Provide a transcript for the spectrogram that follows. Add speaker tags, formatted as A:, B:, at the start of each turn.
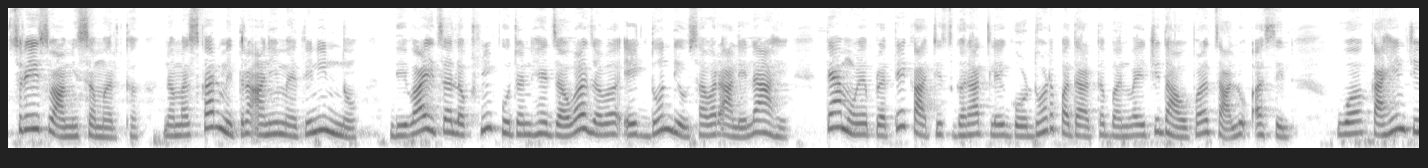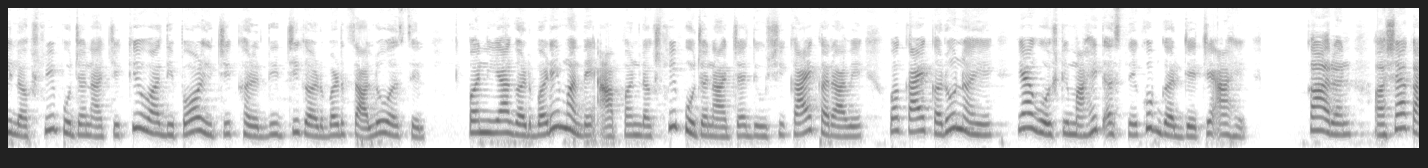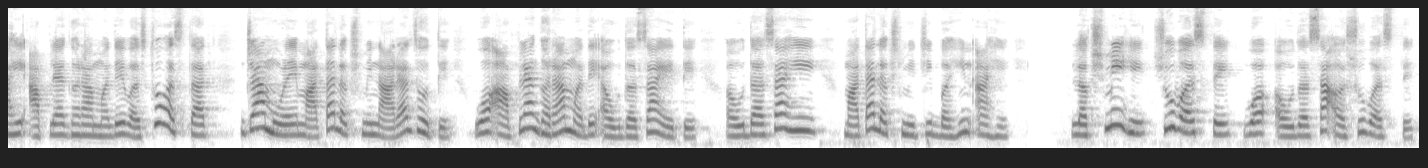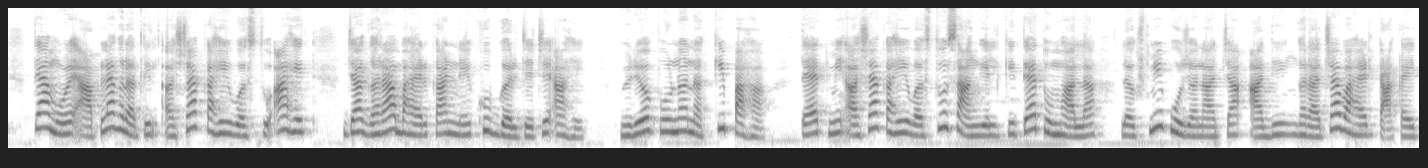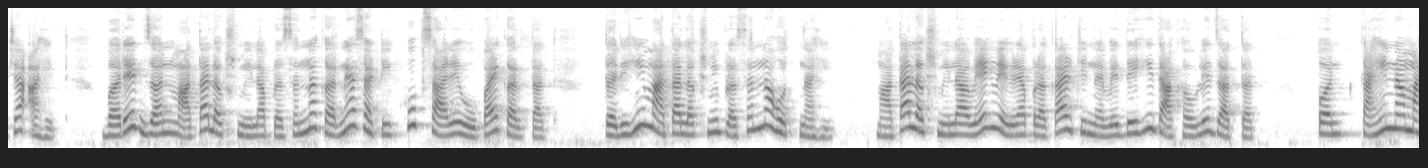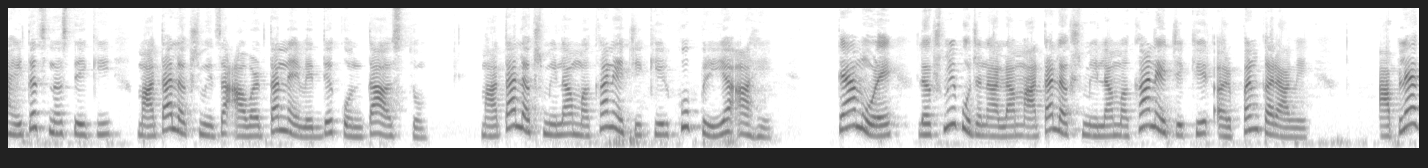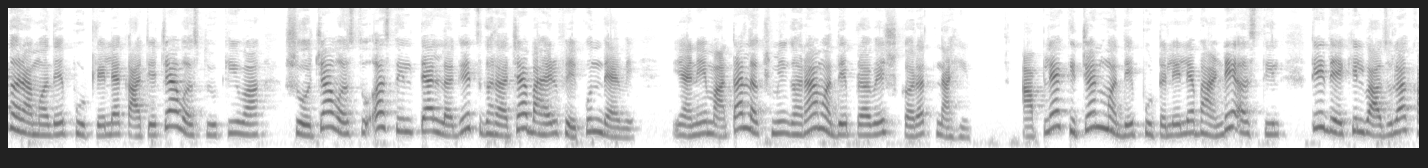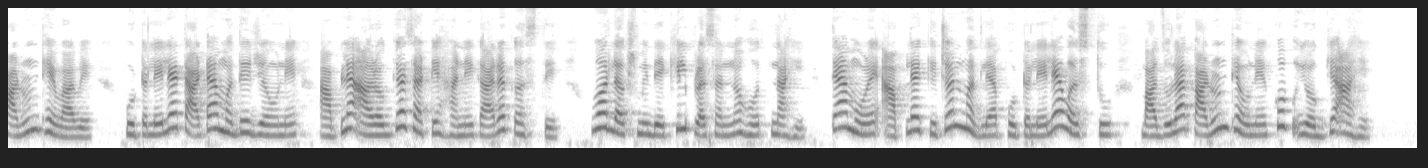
A: श्री स्वामी समर्थ. नमस्कार मित्र आणि मैत्रिणींनो दिवाळीचं लक्ष्मीपूजन हे जवळजवळ एक दोन दिवसावर आलेलं आहे. त्यामुळे प्रत्येकाचीच घरातले गोडधोड पदार्थ बनवायची धावपळ चालू असेल व काहींची लक्ष्मीपूजनाची किंवा दीपावळीची खरेदीची गडबड चालू असेल. पण या गडबडीमध्ये आपण लक्ष्मीपूजनाच्या दिवशी काय करावे व काय करू नये या गोष्टी माहीत असणे खूप गरजेचे आहे. कारण अशा काही आपल्या घरामध्ये वस्तू असतात ज्यामुळे माता लक्ष्मी नाराज होते व आपल्या घरामध्ये अवदसा येते. अवदसा ही माता लक्ष्मीची बहीण आहे. लक्ष्मी ही शुभ असते व अवदसा अशुभ असते. त्यामुळे आपल्या घरातील अशा काही वस्तू आहेत ज्या घराबाहेर काढणे खूप गरजेचे आहे. व्हिडिओ पूर्ण नक्की पहा. त्यात मी अशा काही वस्तू सांगेल की त्या तुम्हाला लक्ष्मीपूजनाच्या आधी घराच्या बाहेर टाकायच्या आहेत. बरेच जण माता लक्ष्मीला प्रसन्न करण्यासाठी खूप सारे उपाय करतात. तरीही माता लक्ष्मी प्रसन्न होत नाही. माता लक्ष्मीला वेगवेगळ्या प्रकारची नैवेद्यही दाखवले जातात. पण काहींना माहीतच नसते की माता लक्ष्मीचा आवडता नैवेद्य कोणता असतो. माता लक्ष्मीला मखाण्याची खीर खूप प्रिय आहे. त्यामुळे लक्ष्मीपूजनाला माता लक्ष्मीला मखाण्याची खीर अर्पण करावे. आपल्या घरामध्ये फुटलेल्या काचेच्या वस्तू किंवा शोच्या वस्तू असतील त्या लगेच घराच्या बाहेर फेकून द्यावे. याने माता लक्ष्मी घरामध्ये प्रवेश करत नाही. आपल्या किचनमध्ये फुटलेले भांडे असतील ते देखील बाजूला काढून ठेवावे. फुटलेल्या ताटामध्ये जेवणे आपल्या आरोग्यासाठी हानिकारक असते व लक्ष्मी देखील प्रसन्न होत नाही. त्यामुळे आपल्या किचनमधल्या फुटलेल्या वस्तू बाजूला काढून ठेवणे खूप योग्य आहे.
